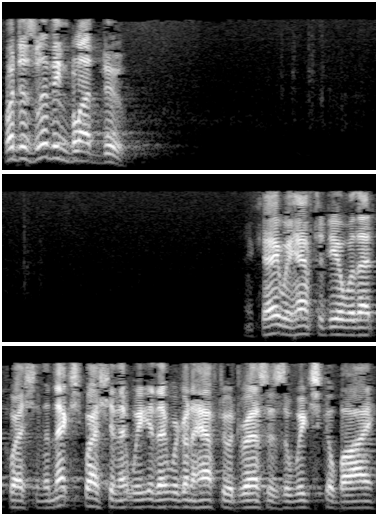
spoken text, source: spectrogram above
What does living blood do? Okay, we have to deal with that question. The next question that we that we're going to have to address as the weeks go by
